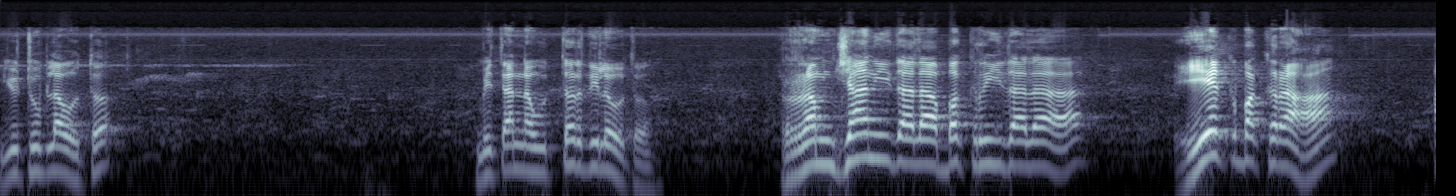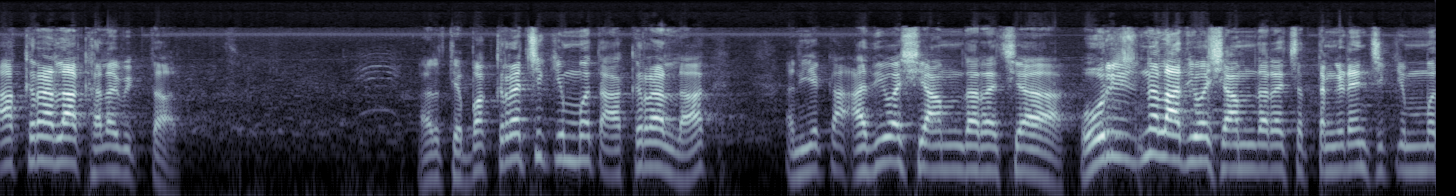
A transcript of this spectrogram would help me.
यूट्यूबला होतं. मी त्यांना उत्तर दिलं होतं. रमजान ईदाला बकर ईदाला एक बकरा अकरा लाखाला विकतात. अरे त्या बकराची किंमत अकरा लाख आणि एका आदिवासी आमदाराच्या ओरिजिनल आदिवासी आमदाराच्या तंगड्यांची किंमत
